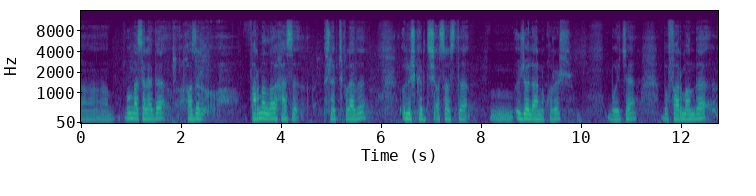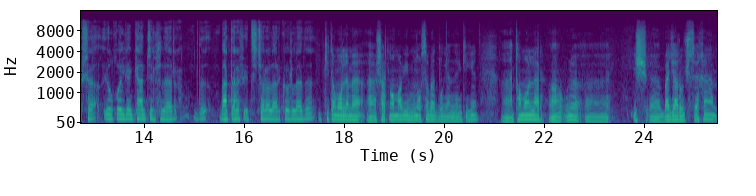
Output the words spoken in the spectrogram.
e, bu masalada hozir farmon loyihasi ishlab chiqiladi ulush kiritish asosida mm, uy joylarni qurish bo'yicha bu farmonda o'sha yo'l qo'yilgan kamchiliklarni bartaraf etish choralari ko'riladi. Ikki tomonlama e, shartnomaviy munosabat bo'lgandan keyin e, tomonlar e, uni ish bajaruvchisi ham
